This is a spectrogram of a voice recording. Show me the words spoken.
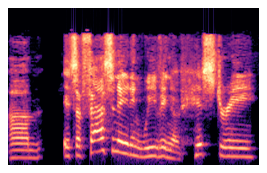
um, it's a fascinating weaving of history,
